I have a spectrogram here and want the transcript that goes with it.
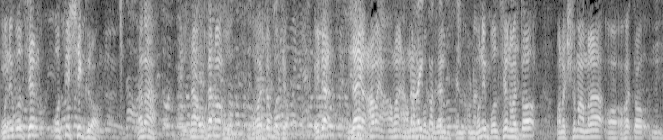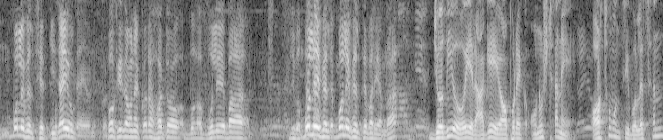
উনি বলছেন অতি শীঘ্র। না না না ওখানে হয়তো বলছেন এটা যাই আমা- উনি বলছেন হয়তো অনেক সময় আমরা হয়তো বলে ফেলছি আর কি। যাই হোক বক্তৃতা অনেক কথা হয়তো বলে বা বলে ফেলতে বলে ফেলতে পারি আমরা। যদিও এর আগে অপর এক অনুষ্ঠানে অর্থমন্ত্রী বলেছেন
